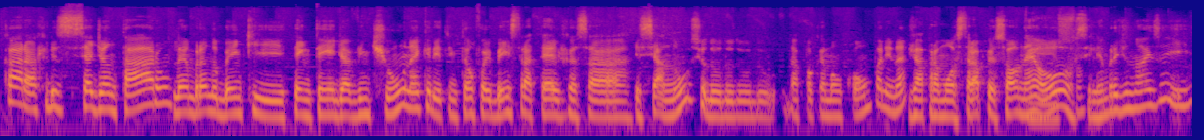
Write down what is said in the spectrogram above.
cara, acho que eles se adiantaram. Lembrando bem que tem, tem dia 21, né, querido? Então foi bem estratégico essa, esse anúncio do, do, do- do- da Pokémon Company, né? Já pra mostrar pro pessoal, né? Ô, Isso. se lembra de nós aí.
